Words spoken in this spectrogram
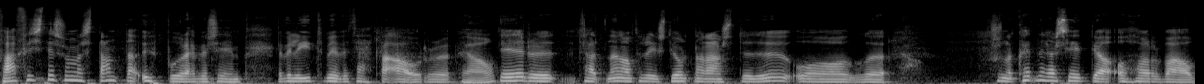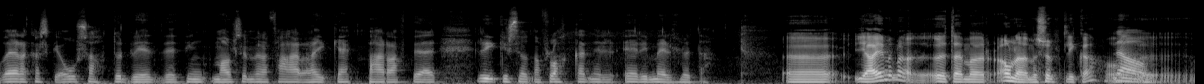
hvað finnst þér svona standa upp úr ef við segjum, ef við lítum yfir þetta ár? Já, Þið eru þarna náttúrulega í stjórnaranstöðu og uh, svona hvernig er að sitja og horfa á vera kannski ósáttur við, við þingmál sem er að fara í gegn bara af því að ríkistjórnarflokkarnir er í meiri hluta Uh, já, ég meina, auðvitað er maður ánæður með sumt líka og uh,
